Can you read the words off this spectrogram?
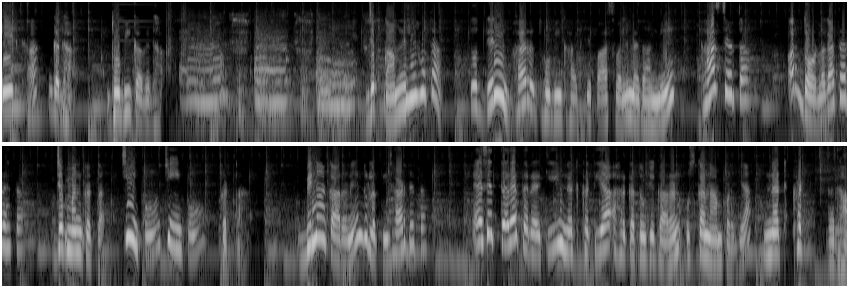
एक था गधा, धोबी का गधा। जब काम नहीं होता तो दिन भर धोबी घाट के पास वाले मैदान में घास चढ़ता और दौड़ लगाता रहता, जब मन करता, चीपो चीपो करता। बिना कारण दुलती झाड़ देता। ऐसे तरह तरह की नटखटिया हरकतों के कारण उसका नाम पड़ गया नटखट गधा।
